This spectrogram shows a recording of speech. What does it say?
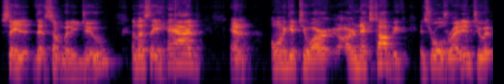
say that, that somebody do unless they had and I want to get to our, our next topic. It rolls right into it.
